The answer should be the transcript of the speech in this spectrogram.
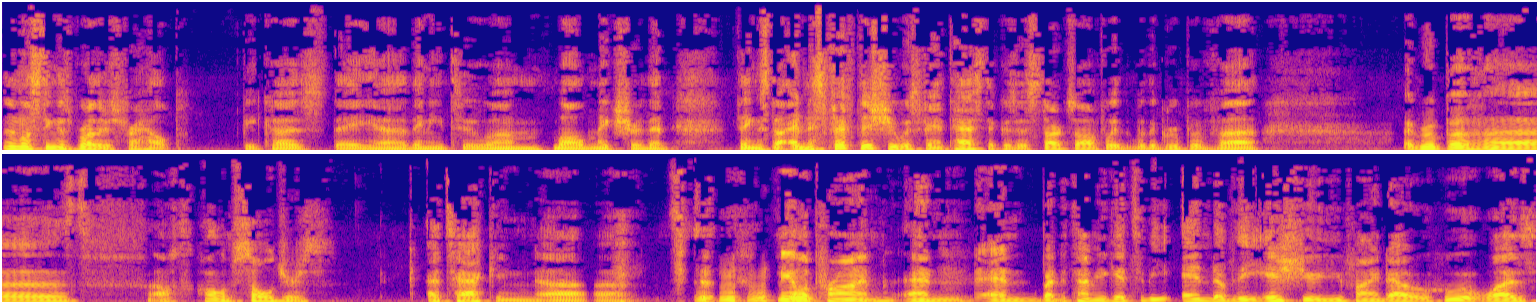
enlisting his brothers for help because they, uh, they need to, um, well, make sure that things done. And this fifth issue was fantastic because it starts off with, with a group of, uh, a group of, uh, I'll call them soldiers attacking, uh, uh Neela Prime and, and by the time you get to the end of the issue, you find out who it was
